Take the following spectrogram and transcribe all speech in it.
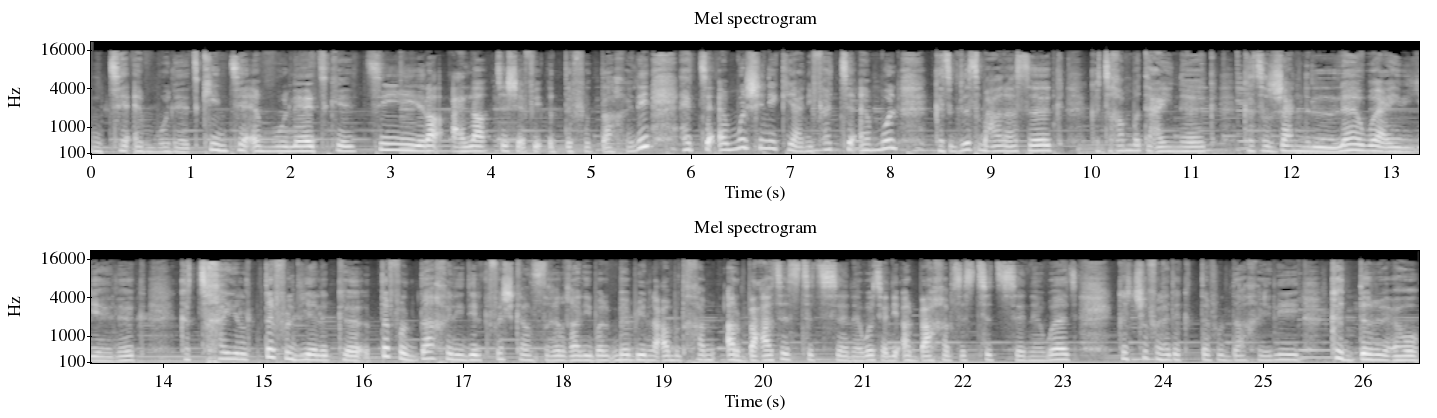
للتاملات كاين تأملات كثيرة على تشافي الطفل الداخلي. هاد التأمل شنو يعني في هاد التأمل كتجلس مع راسك كتغمض عينك كترجع للاوعي ديالك كتخيل الطفل ديالك الطفل الداخلي ديالك فاش كان صغير غالبا ما بين العمر خم... أربعة ستة سنوات يعني أربعة خمسة ستة سنوات. كتشوف هذاك الطفل الداخلي كتدلعو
